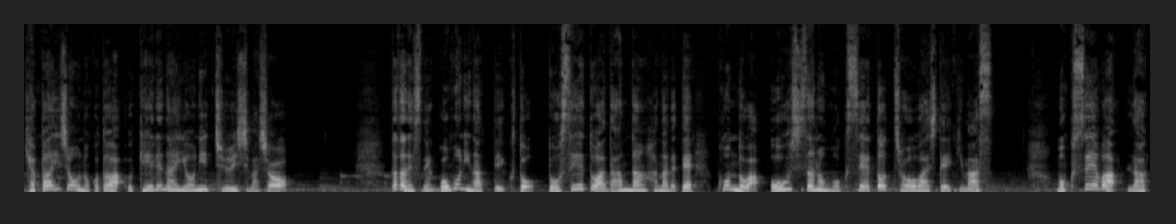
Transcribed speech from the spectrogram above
キャパ以上のことは受け入れないように注意しましょう。ただですね、午後になっていくと、土星とはだんだん離れて、今度は大牛座の木星と調和していきます。木星は楽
